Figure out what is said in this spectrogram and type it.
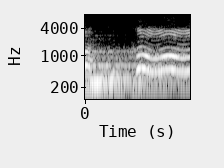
ancora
